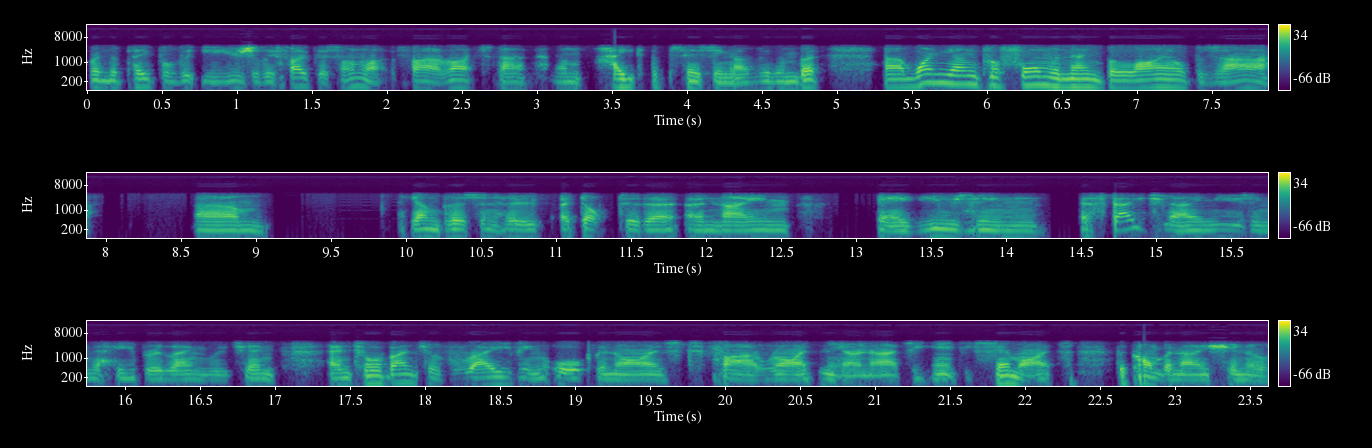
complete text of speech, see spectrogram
when the people that you usually focus on, like the far right, start um, hate obsessing over them. But um, one young performer named Belial Bazaar, um, a young person who adopted a, a name uh, using a stage name using the Hebrew language and, and to a bunch of raving, organised, far right neo Nazi anti Semites, the combination of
